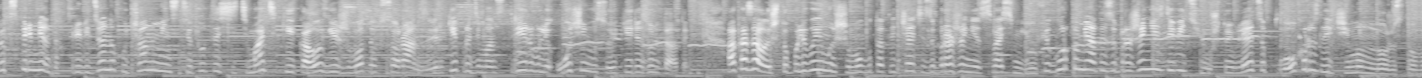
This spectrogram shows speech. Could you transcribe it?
В экспериментах, приведенных учеными Института систематики и экологии животных Соран, зверьки продемонстрировали очень высокие результаты. Оказалось, что полевые мыши могут отличать изображение с восьмью фигурками от изображения с девятью, что является плохо различимым множеством.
